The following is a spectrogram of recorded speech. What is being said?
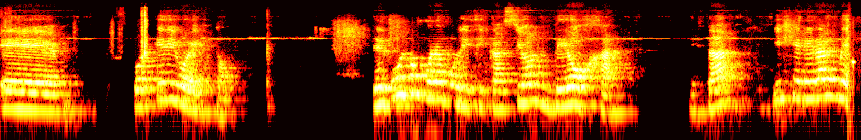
Eh, ¿Por qué digo esto? El bulbo es una modificación de hoja, ¿está? Y generalmente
